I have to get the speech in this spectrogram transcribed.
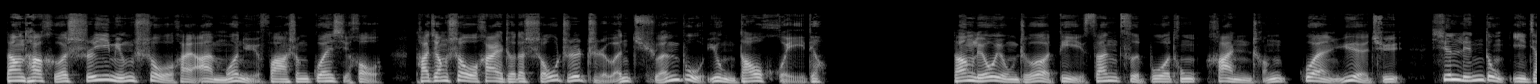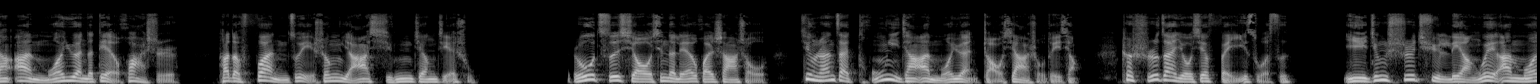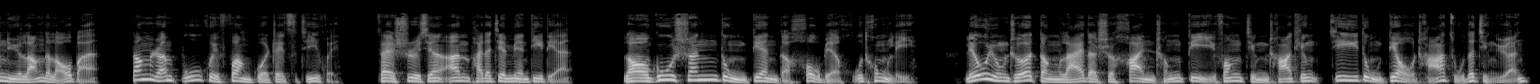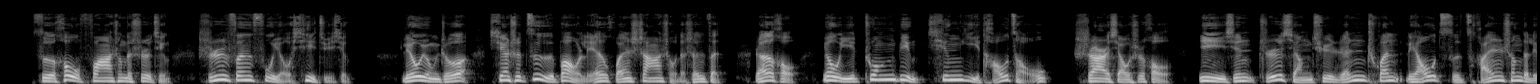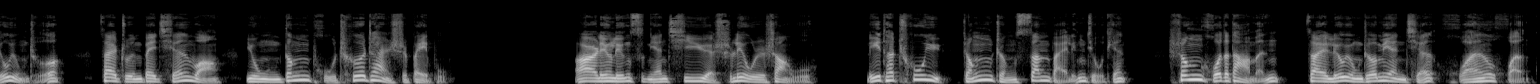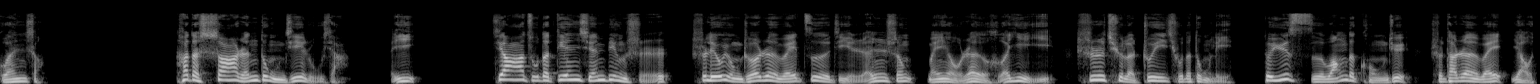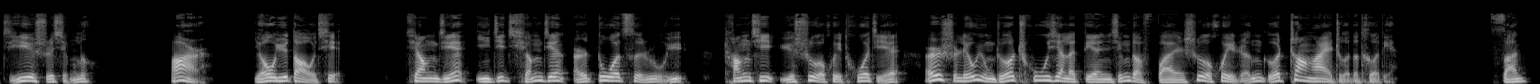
当他和十一名受害按摩女发生关系后，他将受害者的手指指纹全部用刀毁掉。当刘永哲第三次拨通汉城冠岳区新林洞一家按摩院的电话时，他的犯罪生涯行将结束。如此小心的连环杀手，竟然在同一家按摩院找下手对象，这实在有些匪夷所思。已经失去两位按摩女郎的老板，当然不会放过这次机会，在事先安排的见面地点。老姑山洞店的后边胡同里，刘永哲等来的是汉城地方警察厅机动调查组的警员。此后发生的事情十分富有戏剧性。刘永哲先是自曝连环杀手的身份，然后又以装病轻易逃走。十二小时后，一心只想去仁川了此残生的刘永哲，在准备前往永登浦车站时被捕。二零零四年七月十六日上午，离他出狱整整三百零九天，生活的大门在刘永哲面前缓缓关上。他的杀人动机如下：一，家族的癫痫病史使刘永哲认为自己人生没有任何意义，失去了追求的动力。对于死亡的恐惧使他认为要及时行乐。二，由于盗窃。抢劫以及强奸而多次入狱，长期与社会脱节，而使刘永哲出现了典型的反社会人格障碍者的特点。三，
